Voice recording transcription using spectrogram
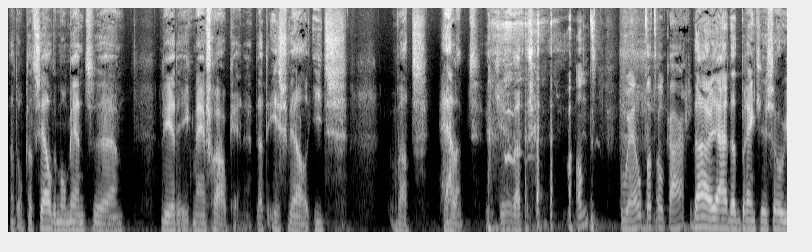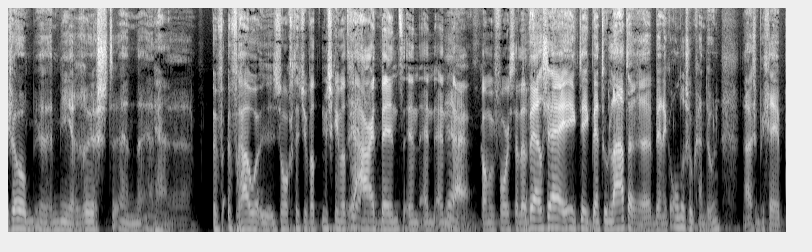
dat op datzelfde moment eh, leerde ik mijn vrouw kennen. Dat is wel iets wat helpt. Weet je? Wat, Want, hoe helpt dat elkaar? nou ja, dat brengt je sowieso eh, meer rust. En, en, Ja. eh, Een v- een vrouw eh, zorgt dat je wat, misschien wat Ja. geaard bent. En, en, en Ja. Nou, ik kan me voorstellen... dat- Terwijl zij, ik, ik ben toen later ben ik onderzoek gaan doen. Nou, ze begreep,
